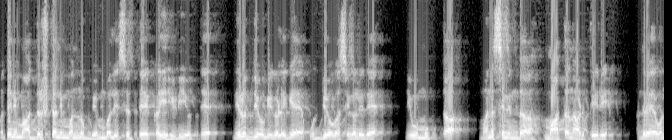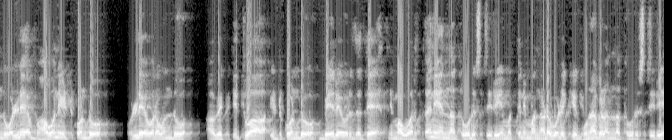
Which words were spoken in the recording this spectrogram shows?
ಮತ್ತೆ ನಿಮ್ಮ ಅದೃಷ್ಟ ನಿಮ್ಮನ್ನು ಬೆಂಬಲಿಸುತ್ತೆ, ಕೈ ಹಿಡಿಯುತ್ತೆ. ನಿರುದ್ಯೋಗಿಗಳಿಗೆ ಉದ್ಯೋಗ ಸಿಗಲಿದೆ. ನೀವು ಮುಕ್ತ ಮನಸ್ಸಿನಿಂದ ಮಾತನಾಡ್ತೀರಿ. ಅಂದ್ರೆ ಒಂದು ಒಳ್ಳೆಯ ಭಾವನೆ ಇಟ್ಕೊಂಡು, ಒಳ್ಳೆಯವರ ಒಂದು ವ್ಯಕ್ತಿತ್ವ ಇಟ್ಕೊಂಡು ಬೇರೆಯವರ ಜೊತೆ ನಿಮ್ಮ ವರ್ತನೆಯನ್ನ ತೋರಿಸ್ತೀರಿ, ಮತ್ತೆ ನಿಮ್ಮ ನಡವಳಿಕೆ ಗುಣಗಳನ್ನ ತೋರಿಸ್ತೀರಿ.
